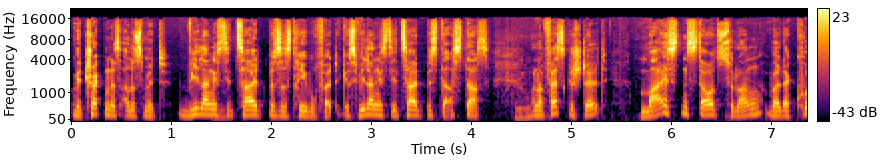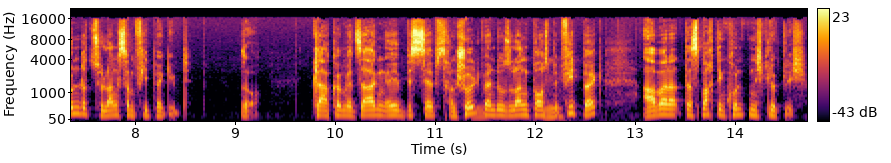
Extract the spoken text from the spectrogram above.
wir tracken das alles mit. Wie lange ist die Zeit, bis das Drehbuch fertig ist? Wie lange ist die Zeit, bis das, das? Und haben festgestellt, meistens dauert es zu lang, weil der Kunde zu langsam Feedback gibt. So. Klar können wir jetzt sagen, ey, bist selbst dran schuld, wenn du so lange brauchst mit Feedback, aber das macht den Kunden nicht glücklich.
